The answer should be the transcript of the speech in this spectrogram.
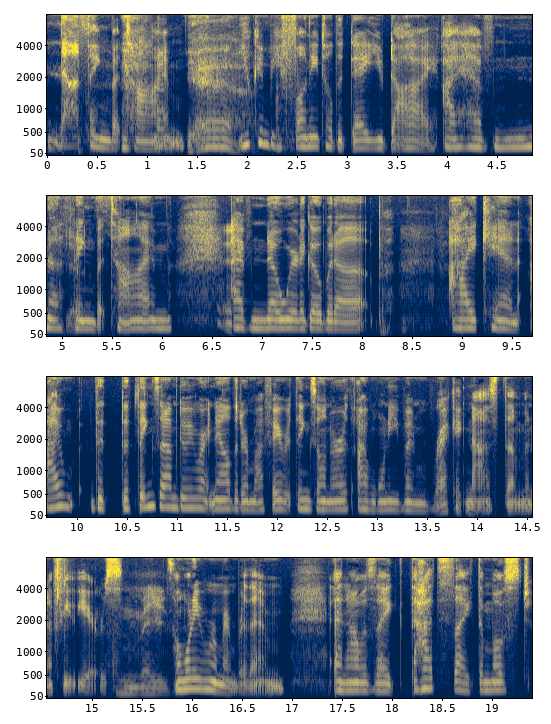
nothing but time. Yeah. You can be funny till the day you die. I have nothing Yes. but time. I have nowhere to go but up. I can I the the things that I'm doing right now that are my favorite things on earth, I won't even recognize them in a few years. Amazing. I won't even remember them. And I was like, that's like the most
